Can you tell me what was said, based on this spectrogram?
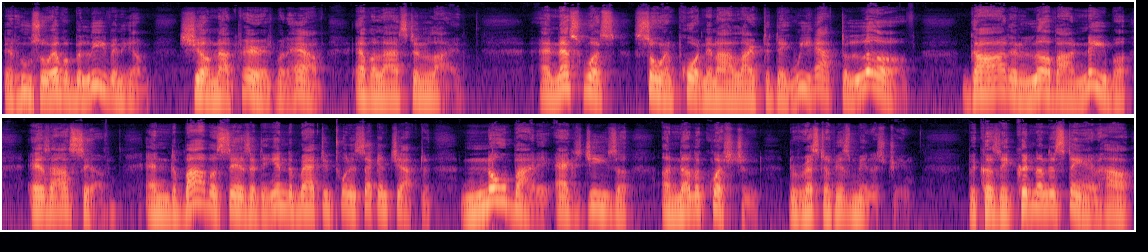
that whosoever believe in him shall not perish but have everlasting life. And that's what's so important in our life today. We have to love God and love our neighbor as ourselves. And the Bible says at the end of Matthew 22nd chapter, nobody asked Jesus another question the rest of his ministry because they couldn't understand how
